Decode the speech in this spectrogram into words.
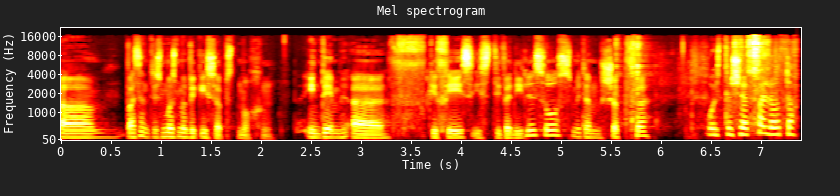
Äh, weiß nicht, das muss man wirklich selbst machen. In dem äh, Gefäß ist die Vanillesauce mit einem Schöpfer wo ist der Schöpfer, Lothar?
